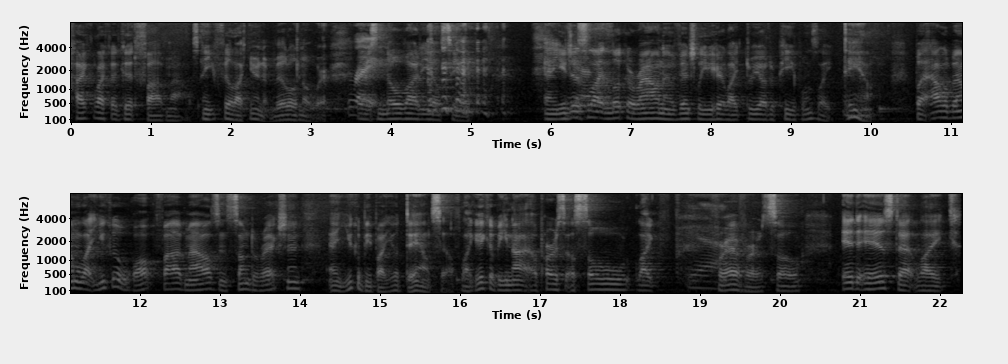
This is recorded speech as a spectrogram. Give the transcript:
hike like a good five miles, and you feel like you're in the middle of nowhere. There's nobody else here, and you just Yes. like look around, and eventually you hear like three other people. It's like mm-hmm. damn. But Alabama, like you could walk five miles in some direction, and you could be by your damn self. Like it could be not a person, a soul, like Yeah. forever. So it is that like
